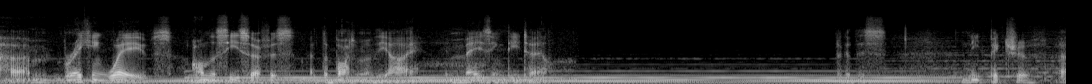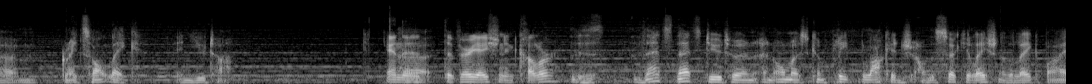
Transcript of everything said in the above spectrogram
um, breaking waves on the sea surface at the bottom of the eye. Amazing detail. Look at this neat picture of um, Great Salt Lake in Utah. And the, uh, the variation in color is that's, that's due to an, an, almost complete blockage of the circulation of the lake by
